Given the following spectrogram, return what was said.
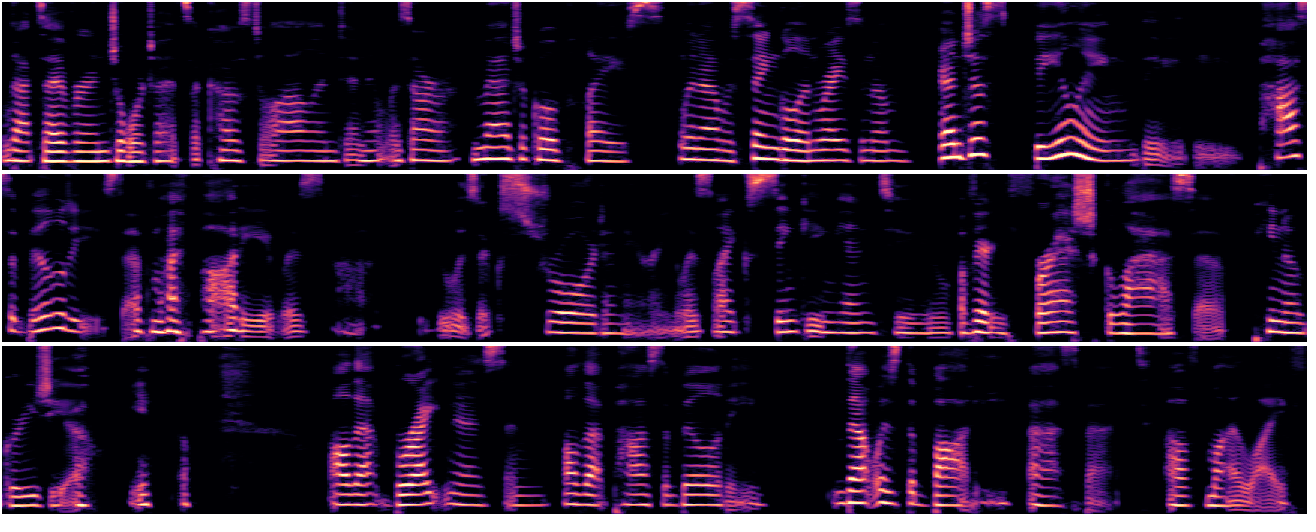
That's over in Georgia. It's a coastal island, and it was our magical place when I was single and raising them. And just feeling the the possibilities of my body, it was uh, it was extraordinary. It was like sinking into a very fresh glass of Pinot Grigio, you know, all that brightness and all that possibility. That was the body aspect of my life.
